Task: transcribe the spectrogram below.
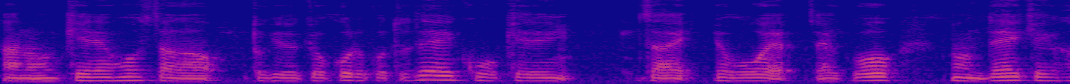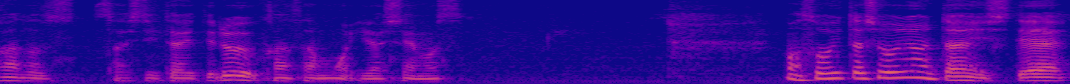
あの痙攣発作が時々起こることでこう痙攣剤予防薬を飲んで経過観察させていただいている患者さんもいらっしゃいます。まあ、そういった症状に対して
